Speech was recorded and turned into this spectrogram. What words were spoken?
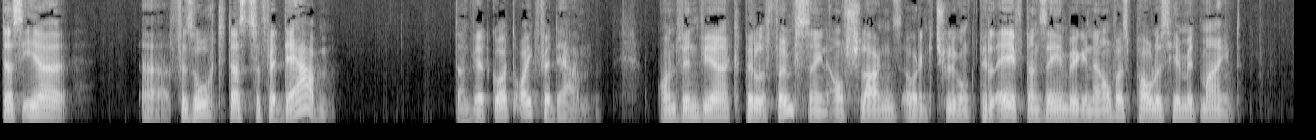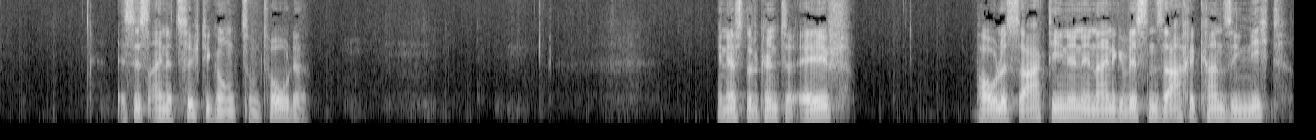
dass ihr äh, versucht, das zu verderben, dann wird Gott euch verderben. Und wenn wir Kapitel 15 aufschlagen, oder Entschuldigung, Kapitel 11, dann sehen wir genau, was Paulus hiermit meint. Es ist eine Züchtigung zum Tode. In 1. Korinther 11, Paulus sagt ihnen, in einer gewissen Sache kann, sie nicht,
